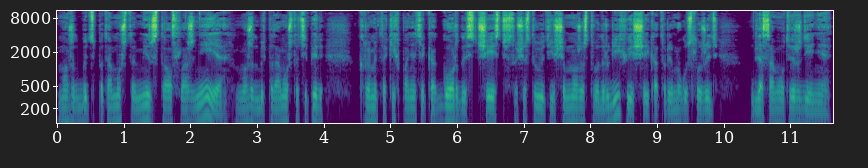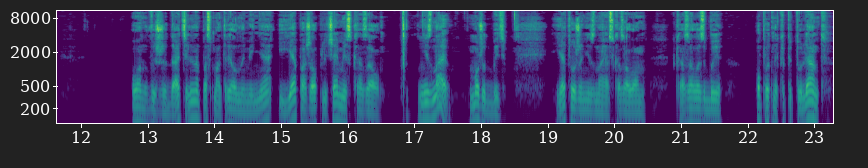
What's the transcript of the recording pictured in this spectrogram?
Может быть, потому что мир стал сложнее? Может быть, потому что теперь, кроме таких понятий, как гордость, честь, существует еще множество других вещей, которые могут служить для самоутверждения. Он выжидательно посмотрел на меня, и я пожал плечами и сказал, «Не знаю, может быть». «Я тоже не знаю», — сказал он. «Казалось бы, опытный капитулянт.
